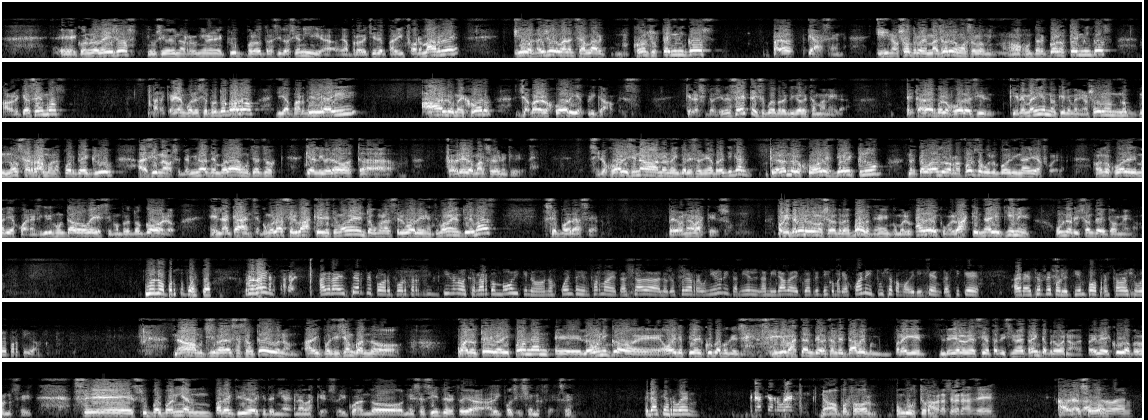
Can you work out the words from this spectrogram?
eh, con uno de ellos, que hemos ido a una reunión en el club por otra situación y aproveché para informarle. Y bueno, ellos van a charlar con sus técnicos para ver qué hacen. Y nosotros en mayores vamos a hacer lo mismo, nos vamos a juntar con los técnicos, a ver qué hacemos, para que vean cuál es el protocolo, y a partir de ahí a lo mejor llamar a los jugadores y explicarles que la situación es esta y se puede practicar de esta manera. Estará después los jugadores a decir, ¿quieren venir no quieren venir? Nosotros no, cerramos las puertas del club a decir, no, se terminó la temporada, muchachos, quedan liberados hasta febrero marzo del año que viene. Si los jugadores dicen, no, no nos interesa venir a practicar, estoy hablando de los jugadores del club, no estamos dando los refuerzos porque no puede venir nadie afuera. Hablando de los jugadores de María Juana, si quieren juntar dos veces con protocolo, en la cancha, como lo hace el básquet en este momento, como lo hace el vóley en este momento y demás, se podrá hacer. Pero nada más que eso. Porque también lo vemos en otros deportes, ¿eh? como el vóley, como el básquet, nadie tiene un horizonte de torneo. No, no, por supuesto. Rubén, agradecerte por, por permitirnos charlar con vos y que nos cuentes en forma detallada lo que fue la reunión y también la mirada del Club Atlético María Juana y tuya como dirigente. Así que agradecerte por el tiempo prestado al show deportivo. No, muchísimas gracias a ustedes. Bueno, a disposición cuando cuando ustedes lo dispongan, eh, lo único, eh, hoy les pido disculpas porque llegué bastante, bastante tarde, por ahí que el día lo hubiera sido hasta 19.30, pero bueno, pedirle disculpas, pero bueno, se, se superponían un par de actividades que tenía, nada más que eso. Y cuando necesiten, estoy a, disposición de ustedes. ¿eh? Gracias, Rubén. Gracias, Rubén. No, por favor, un gusto. Abrazo grande. Abrazo. Gracias, Rubén.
